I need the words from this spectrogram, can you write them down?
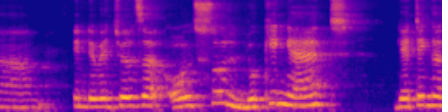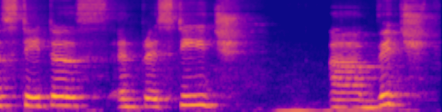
um, individuals are also looking at getting a status and prestige uh, which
